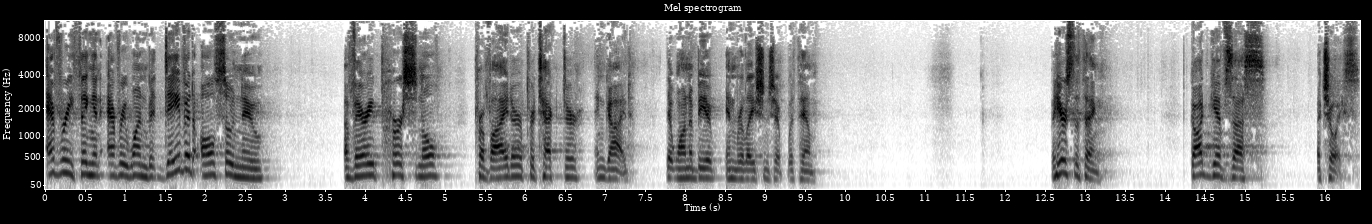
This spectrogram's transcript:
everything and everyone. But David also knew a very personal provider, protector, and guide that want to be in relationship with Him. But here's the thing God gives us a choice.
